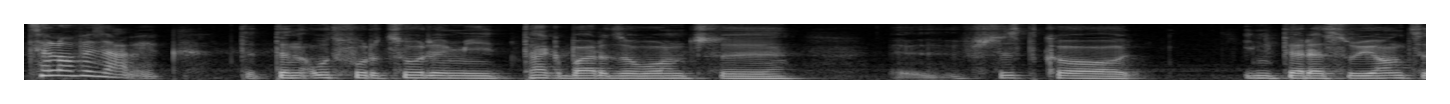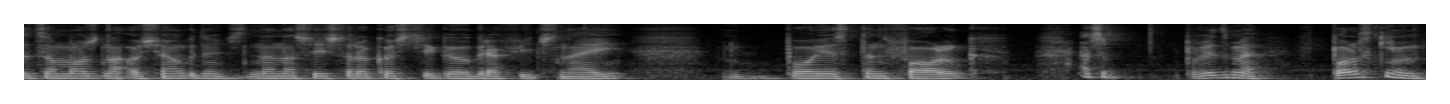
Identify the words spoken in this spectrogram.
celowy zabieg. Ten utwór Córy mi tak bardzo łączy y, wszystko interesujące, co można osiągnąć na naszej szerokości geograficznej, bo jest ten folk. Znaczy, powiedzmy, w polskim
